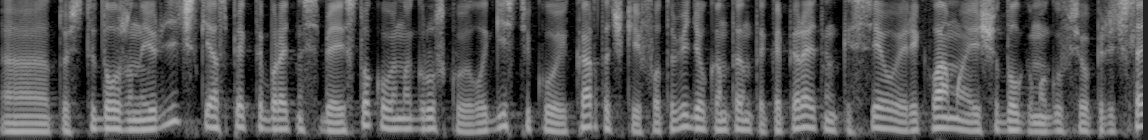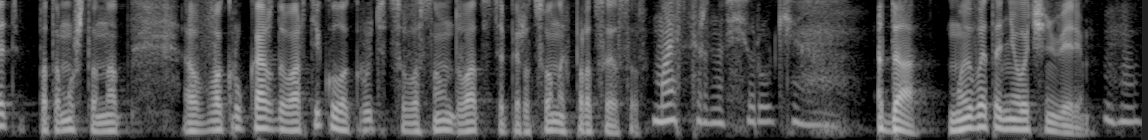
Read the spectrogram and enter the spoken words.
Э, то есть ты должен и юридические аспекты брать на себя, и стоковую нагрузку, и логистику, и карточки, и фото-видео-контент, и копирайтинг, и SEO, и реклама. Я еще долго могу всего перечислять, потому что над, э, вокруг каждого артикула крутится в основном 20 операционных процессов. Мастер на все руки. Да, мы в это не очень верим. Угу.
